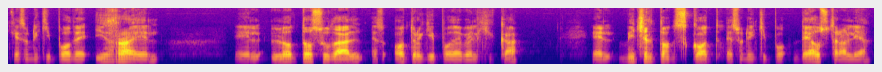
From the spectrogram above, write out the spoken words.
que es un equipo de Israel, el Lotto Sudal es otro equipo de Bélgica, el Mitchelton Scott es un equipo de Australia,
